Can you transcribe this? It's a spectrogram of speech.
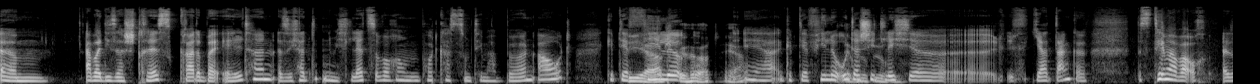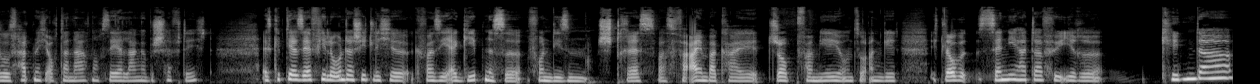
Ähm, aber dieser Stress, gerade bei Eltern, also ich hatte nämlich letzte Woche einen Podcast zum Thema Burnout. Gibt ja, ja viele, gehört, ja. ja. gibt ja viele unterschiedliche, äh, ja, danke. Das Thema war auch, also es hat mich auch danach noch sehr lange beschäftigt. Es gibt ja sehr viele unterschiedliche quasi Ergebnisse von diesem Stress, was Vereinbarkeit, Job, Familie und so angeht. Ich glaube, Sandy hat da für ihre Kinder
